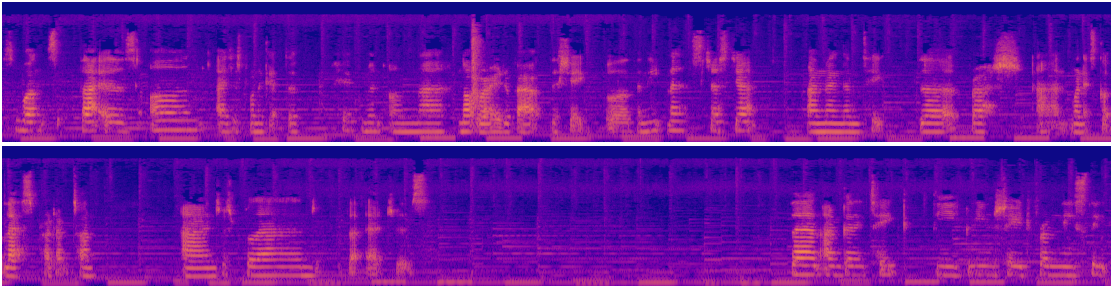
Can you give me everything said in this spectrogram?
So once that is on, I just want to get the pigment on there. Not worried about the shape or the neatness just yet. And then I'm going to take the brush and when it's got less product on and just blend the edges. Then I'm going to take the green shade from the Sleek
